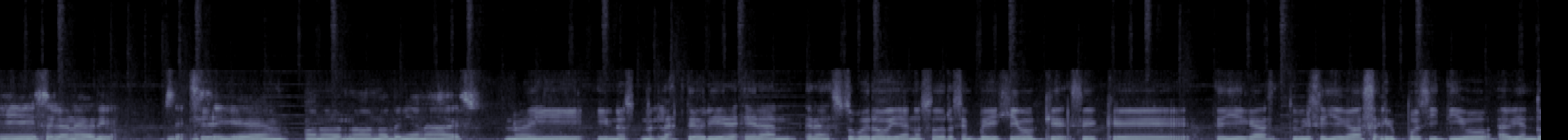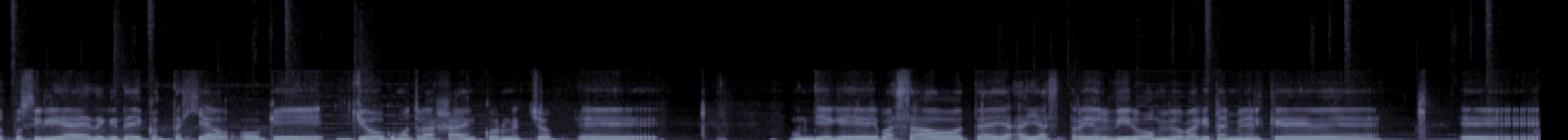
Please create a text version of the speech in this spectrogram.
Y salió negativo. Sí, Sí. Así que no, no, no, tenía nada de eso. ¿no? Y, y nos- las teorías eran eran súper obvias. Nosotros siempre dijimos que si es que te, llegabas, te hubiese llegado a salir positivo, habían dos posibilidades de que te hayas contagiado. O que yo, como trabajaba en Corner Shop, eh, un día que haya pasado, te haya, hayas traído el virus, o mi papá, que también el que... eh,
